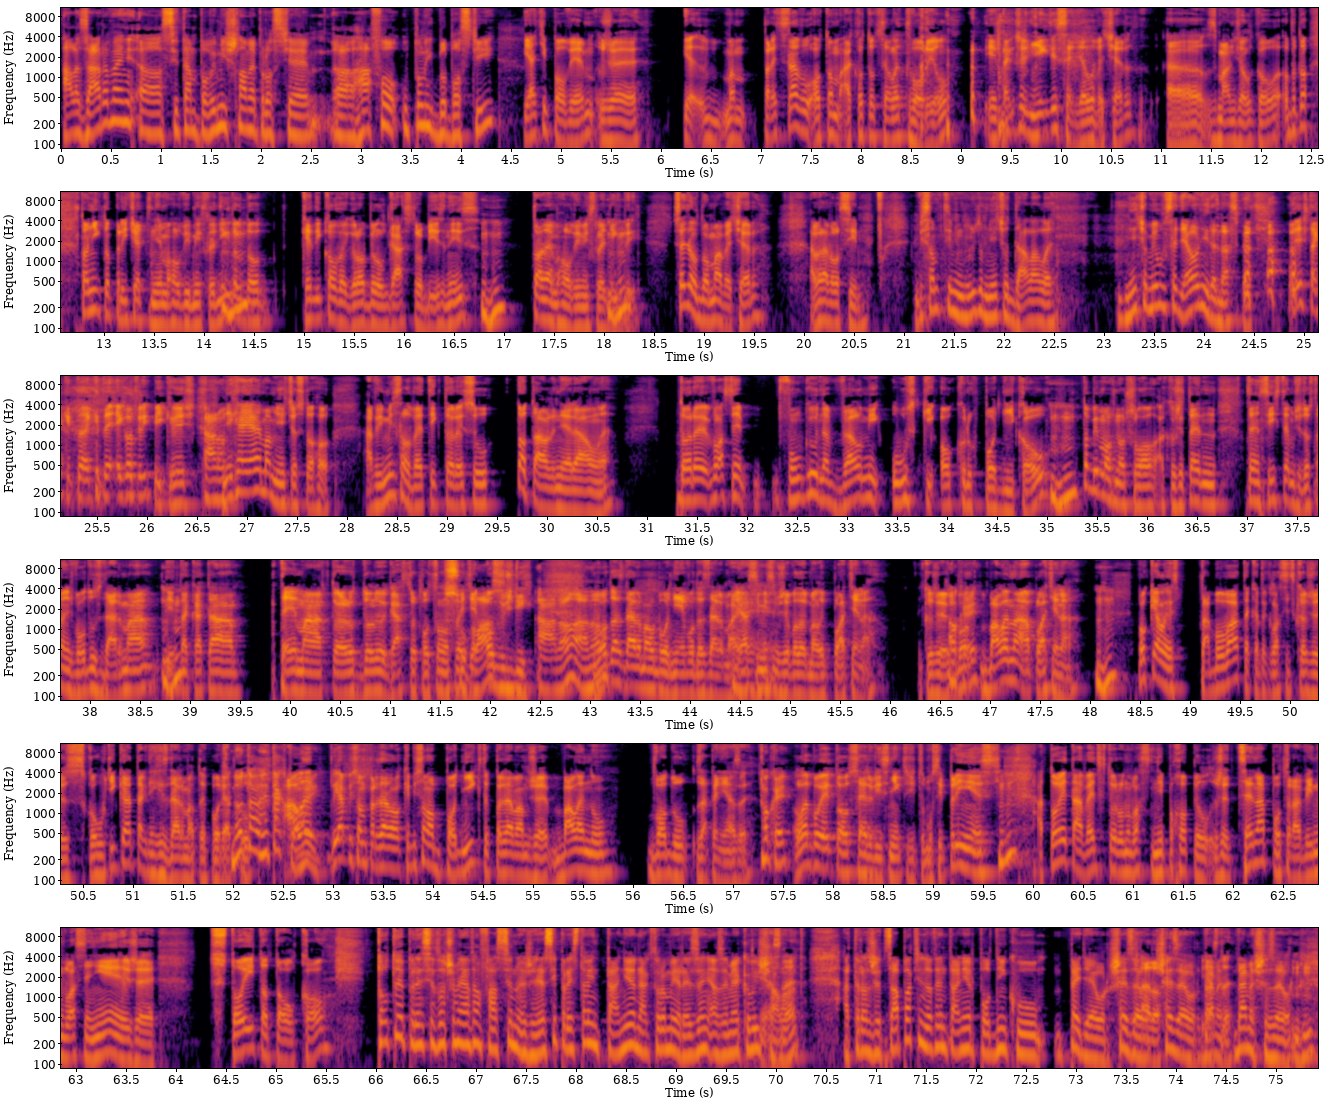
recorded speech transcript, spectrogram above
ale zároveň uh, si tam povymýšľame proste uh, hafo úplných blbostí. Ja ti poviem, že ja mám predstavu o tom, ako to celé tvoril. Je tak, že niekde sedel večer uh, s manželkou, lebo to, to nikto príčet nemohol vymyslieť. Nikto, mm-hmm. kto kedykoľvek robil gastrobiznis, mm-hmm to nemohol vymyslieť mm-hmm. nikdy. Sedel doma večer a vravel si, by som tým ľuďom niečo dal, ale niečo mi musia oni dať naspäť. vieš, taký to, taký to ego tripik, vieš. Áno. Nechaj ja mám niečo z toho. A vymyslel vety, ktoré sú totálne nereálne ktoré vlastne fungujú na veľmi úzky okruh podnikov. Mm-hmm. To by možno šlo, akože ten, ten systém, že dostaneš vodu zdarma, mm-hmm. je mhm. taká tá téma, ktorá rozdoluje gastro po celom svete odvždy. Áno, áno. Voda zdarma alebo nie voda zdarma. Ja si myslím, že voda mali platená. Akože okay. balená a platená. Uh-huh. Pokiaľ je tabová, taká tá klasická, že z kohutíka, tak nech je zdarma, to je poriadku. No je takto, Ale hej. ja by som predával, keby som mal podnik, tak predávam, že balenú vodu za peniaze. Okay. Lebo je to servis, niekto ti to musí priniesť. Uh-huh. A to je tá vec, ktorú on vlastne nepochopil, že cena potravín vlastne nie je, že stojí to toľko. Toto je presne to, čo mňa na tom fascinuje, že ja si predstavím tanier, na ktorom je rezeň a zemiakový Jasné. šalát a teraz, že zaplatím za ten tanier podniku 5 eur, 6 eur, 6 eur, dajme, dajme 6 eur. Uh-huh.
